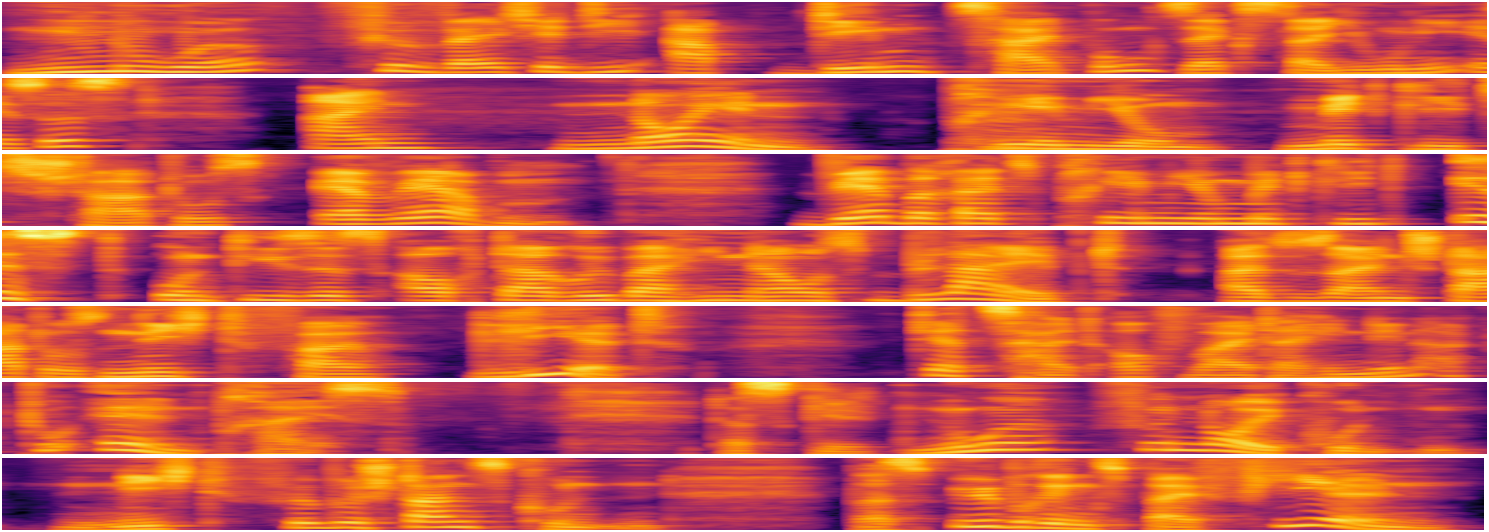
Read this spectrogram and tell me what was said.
nur für welche, die ab dem Zeitpunkt, 6. Juni ist es, einen neuen Premium-Mitgliedsstatus erwerben. Wer bereits Premium-Mitglied ist und dieses auch darüber hinaus bleibt, also seinen Status nicht verliert, der zahlt auch weiterhin den aktuellen Preis. Das gilt nur für Neukunden, nicht für Bestandskunden, was übrigens bei vielen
